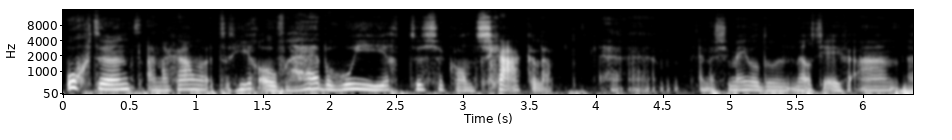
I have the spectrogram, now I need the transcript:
ochtend. En dan gaan we het hierover hebben hoe je hier tussen kan schakelen. en als je mee wilt doen, meld je even aan. Uh,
